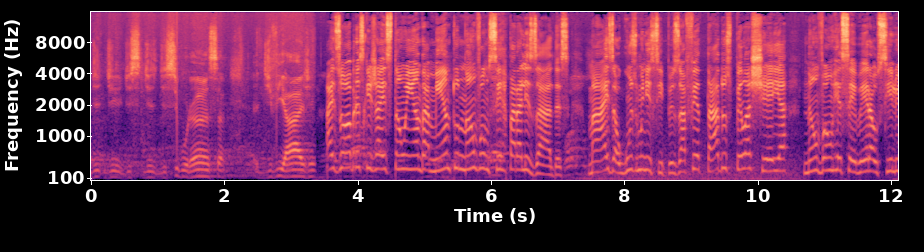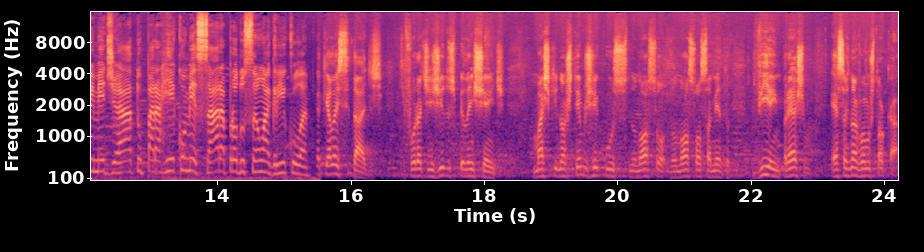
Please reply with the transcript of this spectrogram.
de, de, de, de, segurança, de viagem. As obras que já estão em andamento não vão ser paralisadas, mas alguns municípios afetados pela cheia não vão receber auxílio imediato para recomeçar a produção agrícola. Aquelas cidades que foram atingidas pela enchente, mas que nós temos recursos no nosso, no nosso orçamento via empréstimo, essas nós vamos tocar.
